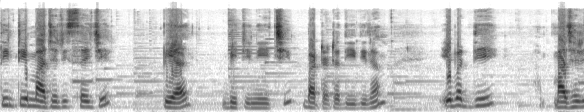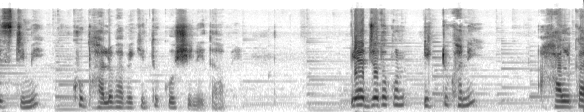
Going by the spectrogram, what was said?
তিনটে মাঝারি সাইজের পেঁয়াজ বেটে নিয়েছি, বাটাটা দিয়ে দিলাম। এবার দিয়ে মাঝারি স্টিমে খুব ভালোভাবে কিন্তু কষিয়ে নিতে হবে। পেঁয়াজ যতক্ষণ একটুখানি হালকা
